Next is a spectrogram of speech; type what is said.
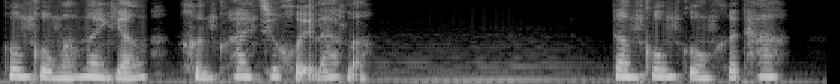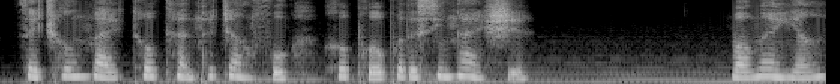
公公王万阳很快就回来了。当公公和他在窗外偷看她丈夫和婆婆的性爱时，王万阳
